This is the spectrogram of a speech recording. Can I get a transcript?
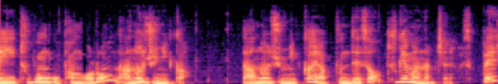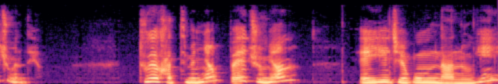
a 2번 곱한 거로 나눠주니까 나눠주니까 약분돼서 두 개만 남잖아요. 그래서 빼주면 돼요. 두 개 같으면요. 빼주면 a의 제곱 나누기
